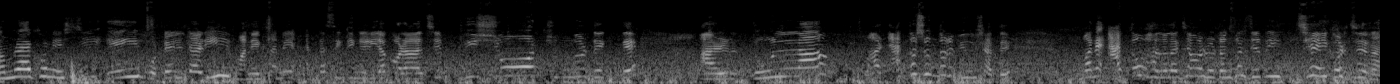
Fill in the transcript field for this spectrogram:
আমরা এখন এসেছি এই হোটেলটারই মানে এখানে একটা সিটিং এরিয়া করা আছে, ভীষণ সুন্দর দেখতে, আর দোলনা, আর এত সুন্দর ভিউ সাথে। মানে এত ভালো লাগছে, আমার রোটাঙ্কাস যেতে ইচ্ছেই করছে না।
